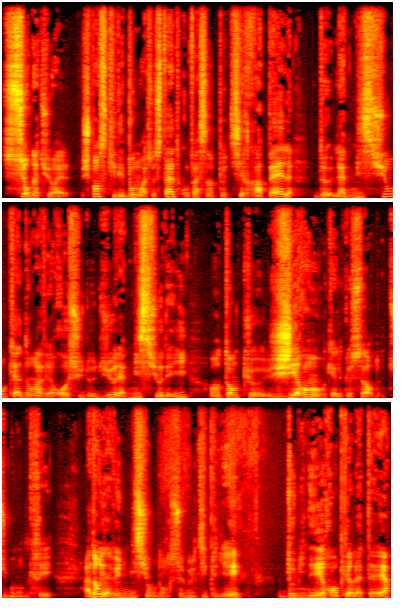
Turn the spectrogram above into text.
surnaturelle. Je pense qu'il est bon à ce stade qu'on fasse un petit rappel de la mission qu'Adam avait reçue de Dieu, la missio Dei, en tant que gérant en quelque sorte du monde créé. Adam, il avait une mission, donc se multiplier, dominer, remplir la terre,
